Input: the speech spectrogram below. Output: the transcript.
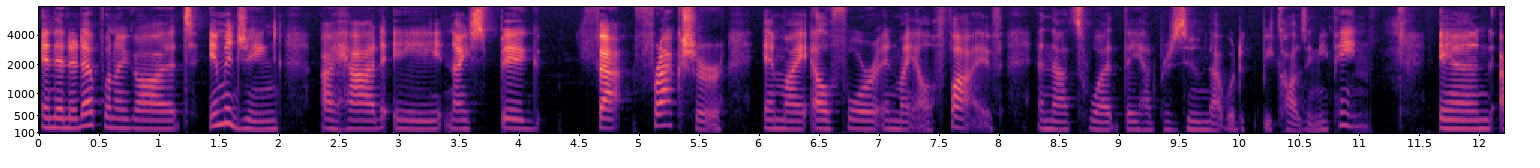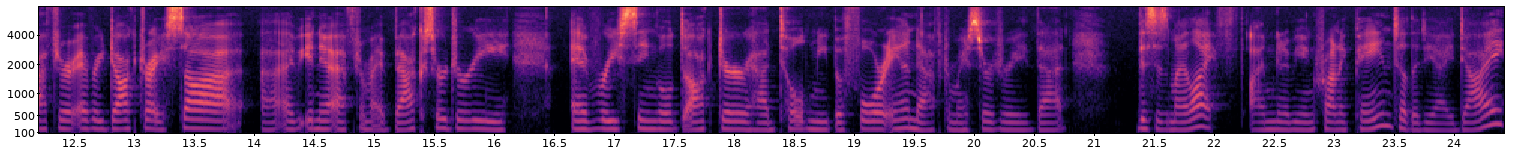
and ended up when I got imaging, I had a nice big fat fracture in my L4 and my L5, and that's what they had presumed that would be causing me pain. And after every doctor I saw, uh, you know, after my back surgery, every single doctor had told me before and after my surgery that this is my life. I'm going to be in chronic pain until the day I die.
